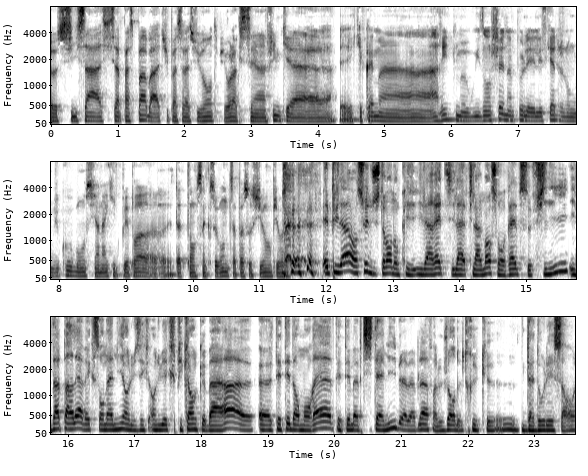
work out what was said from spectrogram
euh, si ça si ça passe pas, bah tu passes à la suivante. Et puis voilà, c'est un film qui a qui a quand même un, un rythme où ils enchaînent un peu les, les sketchs. Donc du coup, bon, s'il y en a un qui te plaît pas, euh, t'attends 5 secondes, ça passe au suivant. Puis voilà. Et puis là, ensuite, justement, donc il, arrête, il a finalement son rêve se finit. Il va parler avec son ami en lui en lui expliquant que bah ah, euh, t'étais dans mon rêve, t'étais ma petite amie, blablabla. Enfin le genre de truc d'adolescent.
